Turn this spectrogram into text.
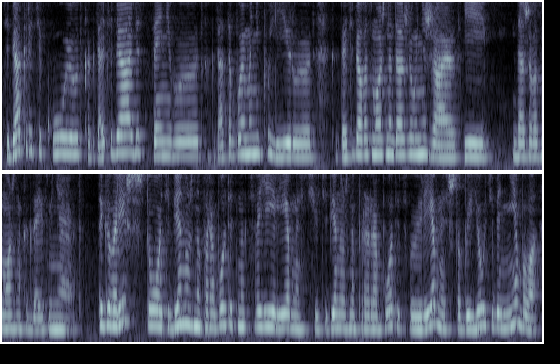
тебя критикуют, когда тебя обесценивают, когда тобой манипулируют, когда тебя, возможно, даже унижают и даже, возможно, когда изменяют. Ты говоришь, что тебе нужно поработать над своей ревностью, тебе нужно проработать свою ревность, чтобы ее у тебя не было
